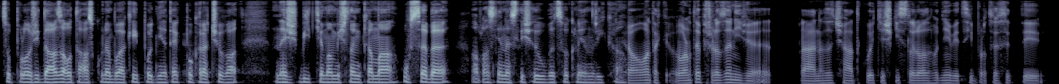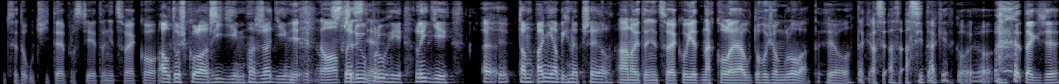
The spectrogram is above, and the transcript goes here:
co položit dál za otázku, nebo jaký podnět, jak pokračovat, než být těma myšlenkama u sebe, a vlastně neslyšet vůbec, co klient říká. Jo, tak ono to je přirozený, že na začátku je těžký sledovat hodně věcí, protože si ty se to učíte, prostě je to něco jako... Autoškola, řídím, řadím, je, no, sleduju přesně. pruhy, lidi, e, tam paní, abych nepřijel. Ano, je to něco jako jet na kole a u toho žonglovat, jo, tak asi, asi, asi tak je to, jo, takže,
